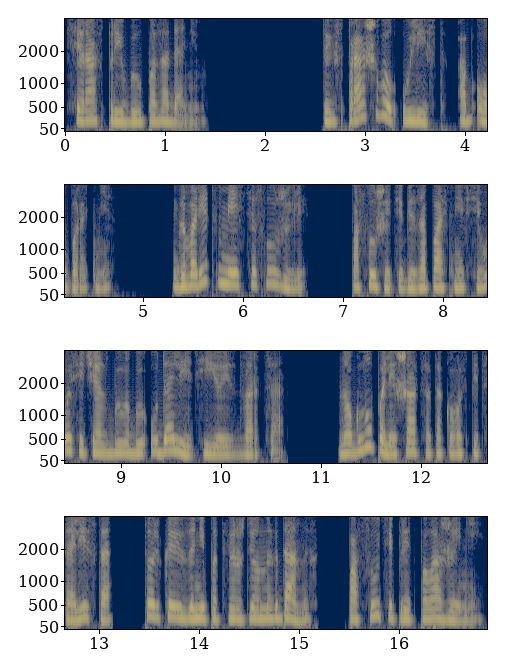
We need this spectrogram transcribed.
Сирас прибыл по заданию. Ты спрашивал у Лист об оборотне? Говорит, вместе служили. Послушайте, безопаснее всего сейчас было бы удалить ее из дворца. Но глупо лишаться такого специалиста только из-за неподтвержденных данных, по сути, предположений.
